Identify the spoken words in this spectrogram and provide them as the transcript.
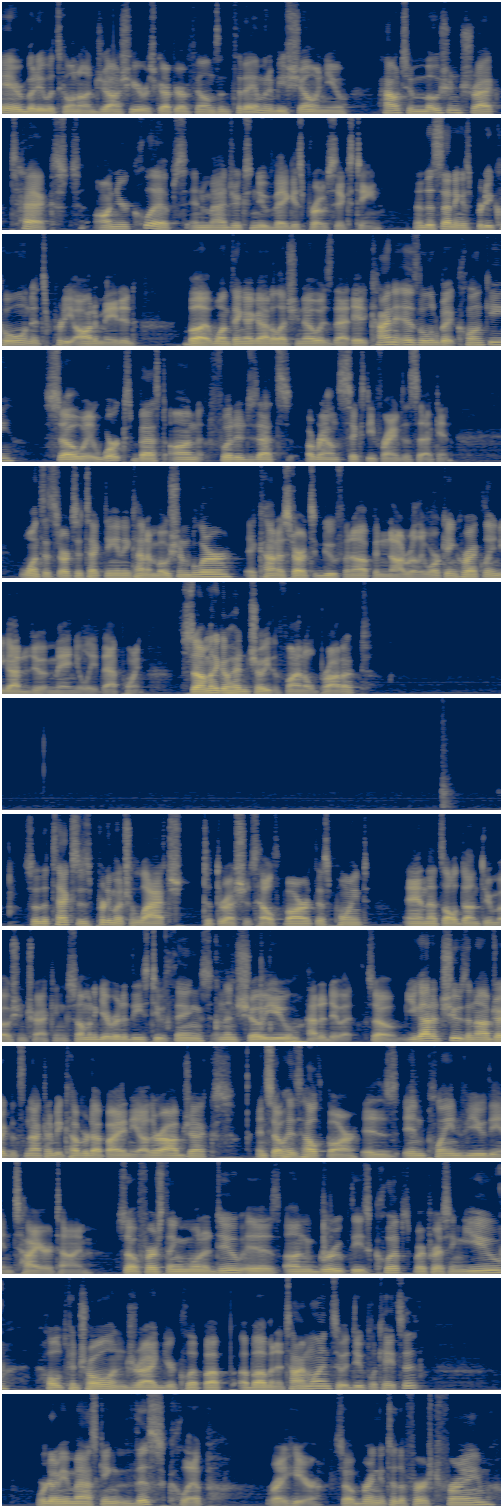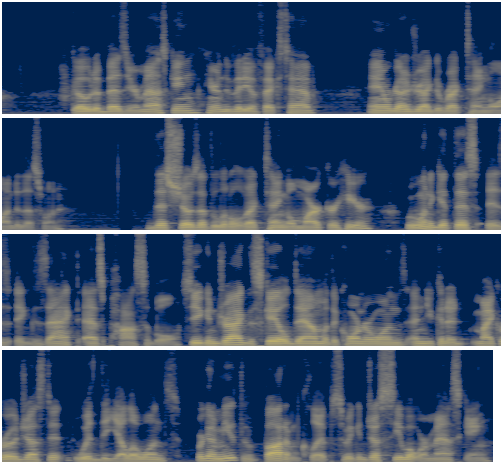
Hey everybody, what's going on? Josh here with Scrapyard Films, and today I'm going to be showing you how to motion track text on your clips in MAGIX new Vegas Pro 16. Now this setting is pretty cool and it's pretty automated, but one thing I gotta let you know is that it kinda is a little bit clunky, so it works best on footage that's around 60 frames a second. Once it starts detecting any kind of motion blur, it kind of starts goofing up and not really working correctly, and you gotta do it manually at that point. So I'm gonna go ahead and show you the final product. So the text is pretty much latched to Thresh's health bar at this point, and that's all done through motion tracking. So I'm going to get rid of these two things and then show you how to do it. So you got to choose an object that's not going to be covered up by any other objects. And so his health bar is in plain view the entire time. So first thing we want to do is ungroup these clips by pressing U, hold control and drag your clip up above in a timeline so it duplicates it. We're going to be masking this clip right here. So bring it to the first frame, go to Bezier Masking here in the Video Effects tab, and we're going to drag the rectangle onto this one. This shows up the little rectangle marker here. We want to get this as exact as possible. So you can drag the scale down with the corner ones and you can micro adjust it with the yellow ones. We're going to mute the bottom clip so we can just see what we're masking.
